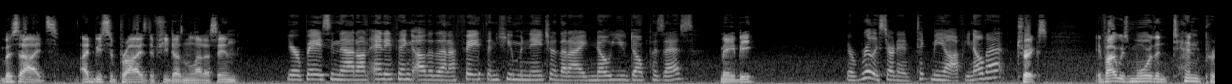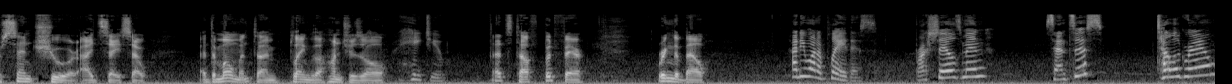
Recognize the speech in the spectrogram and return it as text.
Besides, I'd be surprised if she doesn't let us in. You're basing that on anything other than a faith in human nature that I know you don't possess? Maybe. You're really starting to tick me off, you know that? Trix. If I was more than 10% sure, I'd say so. At the moment, I'm playing with a hunch is all. I hate you. That's tough, but fair. Ring the bell. How do you want to play this? Brush salesman? Census? Telegram?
